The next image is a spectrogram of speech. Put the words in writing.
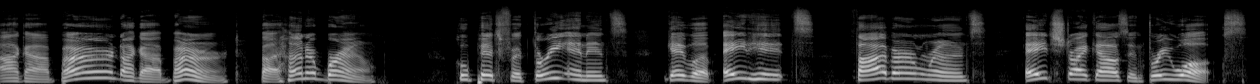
I got burned. I got burned by Hunter Brown, who pitched for three innings, gave up eight hits, five earned runs, eight strikeouts, and three walks.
